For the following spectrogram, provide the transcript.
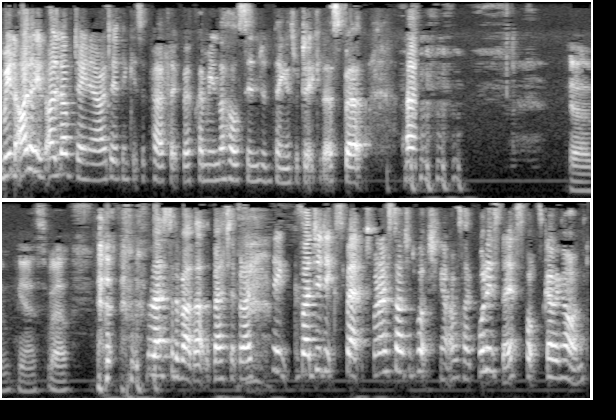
I mean, I don't, I love Jane Eyre. I don't think it's a perfect book. I mean, the whole St. Thing is ridiculous, but Um, yes, well. the less said about that, the better. But I think because I did expect when I started watching it, I was like, "What is this? What's going on?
